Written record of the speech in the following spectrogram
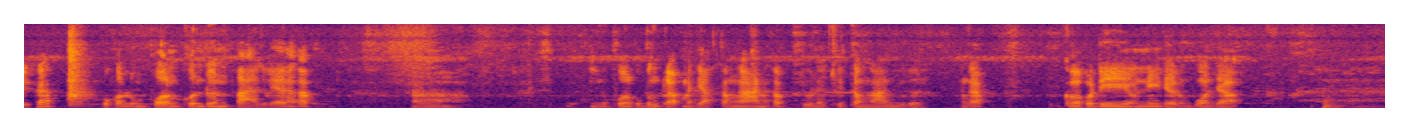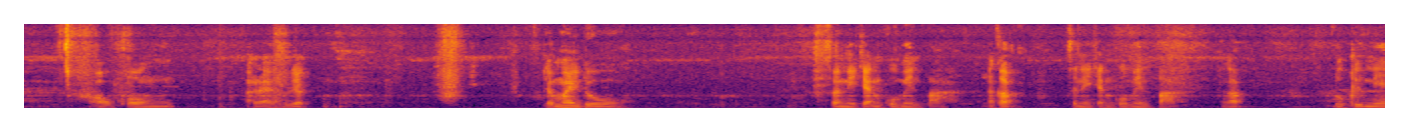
ดีครับพวกกับลุงพรคนเดินป่าอีกแล้วนะครับอ่าลุงพรก็เพิ่งกลับมาจากทำงานนะครับ อยู่ในชุดทำงานอยู่เลยนะครับ ก็พอดีวันนี้เดี๋ยวลุงพรจะ เอาของอะไรเขาเรียกจะไม่ดูเสน่ห์จันโกเมนป่านะครับเสน่ห์จันโกเมนป่านะครับ ดูคลิปนี้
